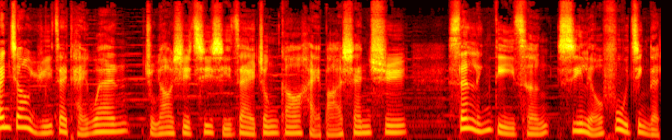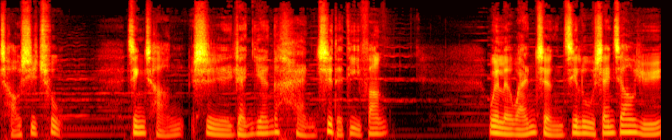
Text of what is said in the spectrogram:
山椒鱼在台湾主要是栖息在中高海拔山区、森林底层、溪流附近的潮湿处，经常是人烟罕至的地方。为了完整记录山椒鱼，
